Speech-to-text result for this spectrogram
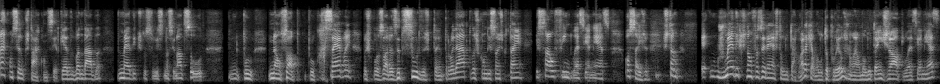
Vai acontecer o que está a acontecer, que é a debandada de médicos do Serviço Nacional de Saúde, por, não só pelo que recebem, mas pelas horas absurdas que têm de trabalhar, pelas condições que têm, e será o fim do SNS. Ou seja, estamos, eh, os médicos não fazerem esta luta agora, que é uma luta por eles, não é uma luta em geral pelo SNS,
